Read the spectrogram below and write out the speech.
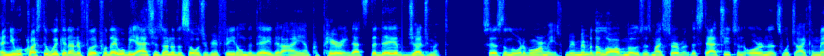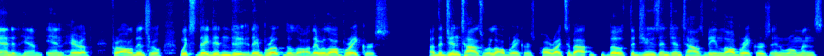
And you will crush the wicked underfoot, for they will be ashes under the soles of your feet on the day that I am preparing. That's the day of judgment, says the Lord of armies. Remember the law of Moses, my servant, the statutes and ordinance which I commanded him in Horeb for all of Israel, which they didn't do. They broke the law, they were lawbreakers. Uh, the Gentiles were lawbreakers. Paul writes about both the Jews and Gentiles being lawbreakers in Romans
